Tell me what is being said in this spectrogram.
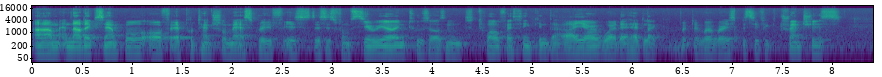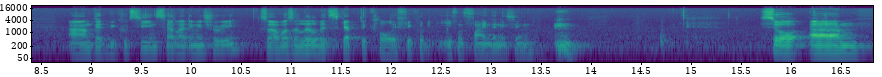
Um, another example of a potential mass grave is this is from Syria in 2012, I think, in Daraya, where they had like there were very specific trenches um, that we could see in satellite imagery. So I was a little bit skeptical if we could even find anything. so um,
